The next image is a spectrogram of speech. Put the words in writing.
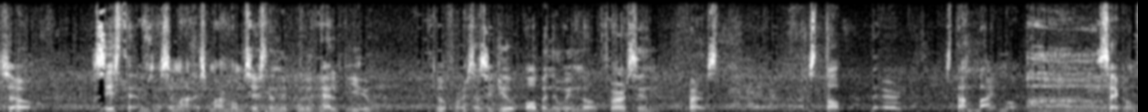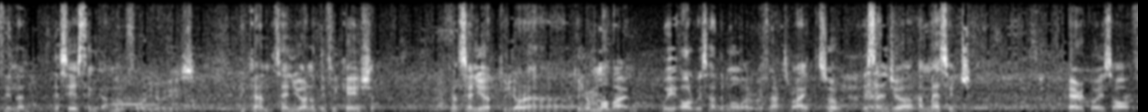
So systems, a smart, smart home system that could help you to, for instance, if you open the window first thing first, stop the air standby mode. Second thing that the system can do for you is it can send you a notification. It can send you to your uh, to your mobile. We always have the mobile with us, right? So it sends you a, a message. Airco is off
